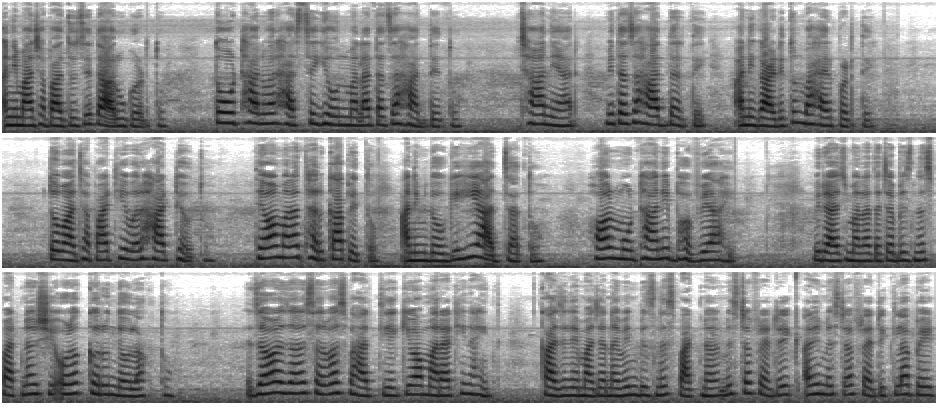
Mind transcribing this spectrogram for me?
आणि माझ्या बाजूचे दार उघडतो. तो ओठांवर हास्य घेऊन मला त्याचा हात देतो. छान यार मी त्याचा हात धरते आणि गाडीतून बाहेर पडते. तो माझ्या पाठीवर हात ठेवतो. तेव्हा मला थरकाप येतो आणि मी दोघेही आत जातो. हॉल मोठा आणि भव्य आहे. विराज मला त्याच्या बिझनेस पार्टनरशी ओळख करून देऊ लागतो. जवळजवळ सर्वच भारतीय किंवा मराठी नाहीत. काजल हे माझ्या नवीन बिझनेस पार्टनर मिस्टर फ्रेडरिक आणि मिस्टर फ्रेडरिकला भेट.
